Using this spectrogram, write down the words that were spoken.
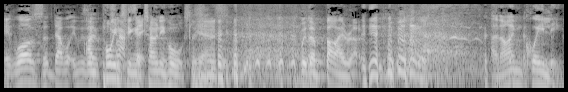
It was a double. It was I'm a pointing classic. at Tony Hawk's listeners with a biro. and I'm quailing.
